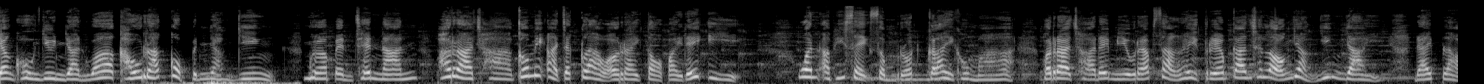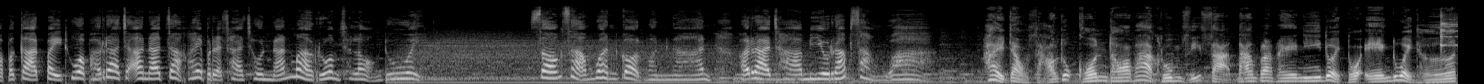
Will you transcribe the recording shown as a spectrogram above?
ยังคงยืนยันว่าเขารักกบเป็นอย่างยิ่ง เมื่อเป็นเช่นนั้น พระราชาก็ไม่อาจจะกล่าวอะไรต่อไปได้อีก วันอภิเษกสมรสใกล้เข้ามา พระราชาได้มีรับสั่งให้เตรียมการฉลองอย่างยิ่งใหญ่ ได้เปล่าประกาศไปทั่วพระราชอาณาจักรให้ประชาชนนั้นมาร่วมฉลองด้วยสองสามวันก่อนวันงาน พระราชามีรับสั่งว่า ให้เจ้าสาวทุกคนทอผ้าคลุมศีรษะตามประเพณีด้วยตัวเองด้วยเถิด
